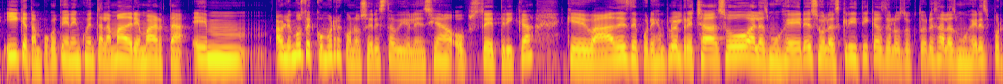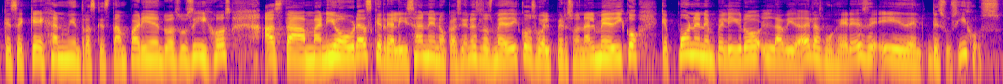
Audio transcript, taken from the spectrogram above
y que tampoco tiene en cuenta la madre Marta. Em, hablemos de cómo reconocer esta violencia obstétrica que va desde, por ejemplo, el rechazo a las mujeres o las críticas de los doctores a las mujeres porque se quejan mientras que están pariendo a sus hijos, hasta maniobras que realizan en ocasiones los médicos o el personal médico que ponen en peligro la vida de las mujeres y de sus hijos.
